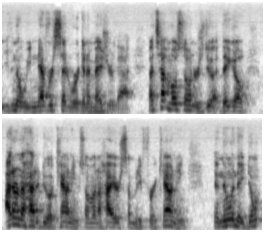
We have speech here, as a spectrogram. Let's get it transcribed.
Even though we never said we're going to measure that. That's how most owners do it. They go, I don't know how to do accounting, so I'm going to hire somebody for accounting. And then when they don't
